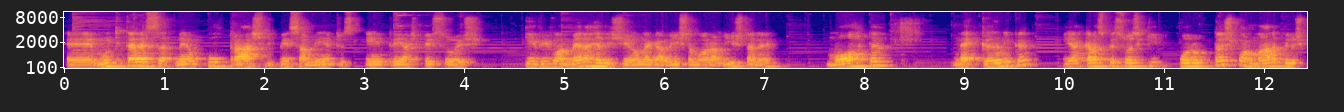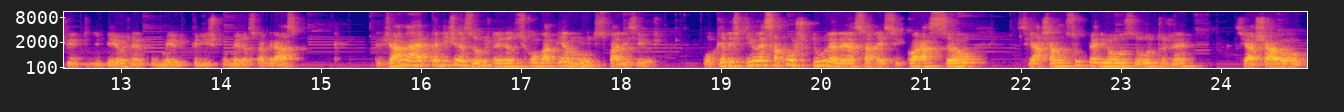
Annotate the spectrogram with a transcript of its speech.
é muito interessante, né? O contraste de pensamentos entre as pessoas que vive uma mera religião legalista, moralista, né? Morta, mecânica, e aquelas pessoas que foram transformadas pelo Espírito de Deus, né? Por meio de Cristo, por meio da sua graça. Já na época de Jesus, né? Jesus combatia muitos fariseus, porque eles tinham essa postura, né? Essa, esse coração, se achavam superior aos outros, né? Se achavam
